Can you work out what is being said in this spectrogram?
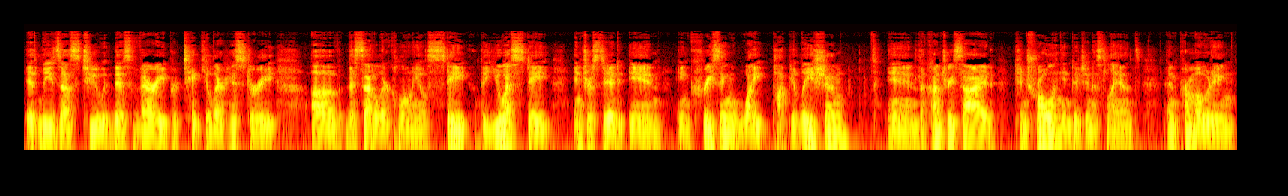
it leads us to this very particular history of the settler colonial state, the US state, interested in increasing white population in the countryside, controlling indigenous lands, and promoting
